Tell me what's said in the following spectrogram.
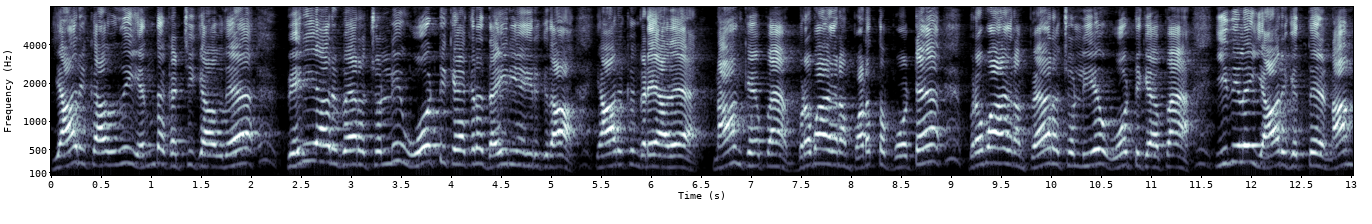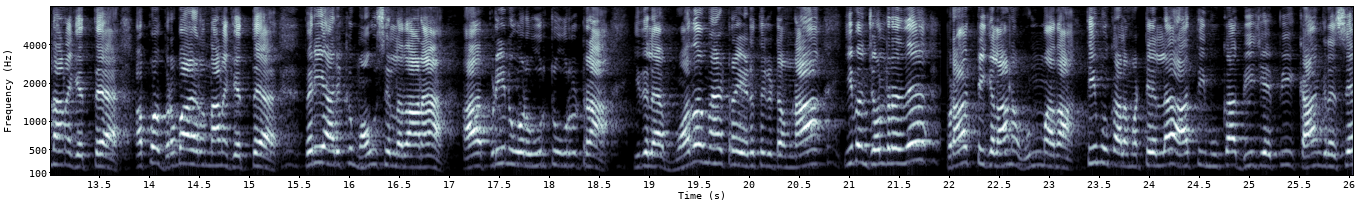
யாருக்காவது எந்த கட்சிக்காவது பெரியார் பேரை சொல்லி ஓட்டு கேட்குற தைரியம் இருக்குதா? யாருக்கும் கிடையாது. நான் கேட்பேன். பிரபாகரன் படத்தை போட்டு பிரபாகரன் பேரை சொல்லியே ஓட்டு கேட்பேன். இதில் யாரு கெத்து? நான் தானே கெத்து. அப்போ பிரபாகரன் தானே கெத்து. பெரியாருக்கு மவுஸ் இல்லை தானே அப்படின்னு ஒரு உருட்டு உருட்டுறான். இதில் மொத மேட்டரை எடுத்துக்கிட்டோம்னா இவன் சொல்கிறது ப்ராக்டிக்கலான உண்மை தான் திமுகவில் மட்டும் இல்லை அதிமுக பிஜேபி காங்கிரஸ்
